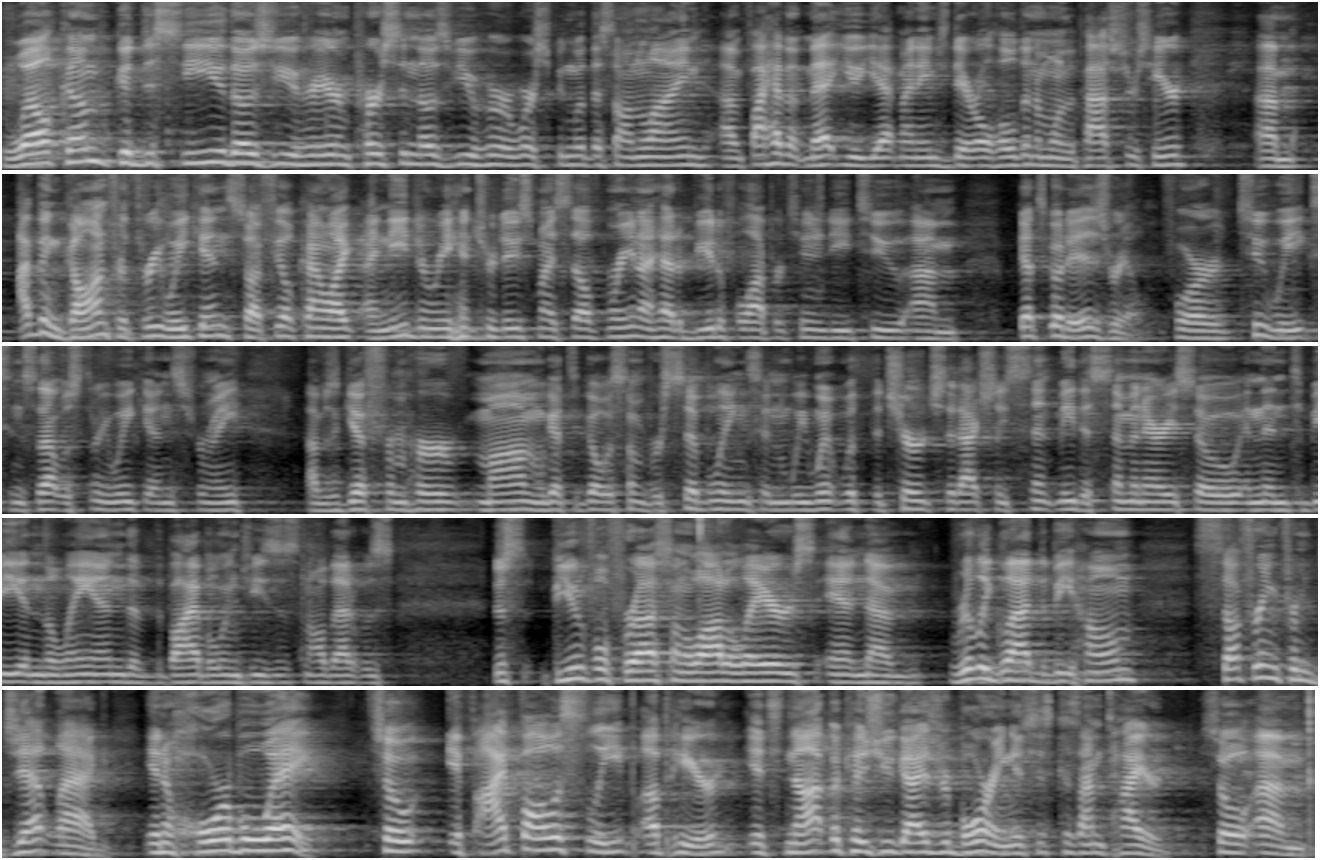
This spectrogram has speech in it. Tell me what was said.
Welcome. Good to see you. Those of you who are here in person, those of you who are worshiping with us online. Um, if I haven't met you yet, my name's Daryl Holden. I'm one of the pastors here. Um, I've been gone for three weekends, so I feel kind of like I need to reintroduce myself. Marie and I had a beautiful opportunity to um, get to go to Israel for two weeks, and so that was three weekends for me. It was a gift from her mom. We got to go with some of her siblings, and we went with the church that actually sent me to seminary. So, and then to be in the land of the Bible and Jesus and all that, it was just beautiful for us on a lot of layers, and um, really glad to be home. Suffering from jet lag in a horrible way. So if I fall asleep up here, it's not because you guys are boring, it's just because I'm tired. So um,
